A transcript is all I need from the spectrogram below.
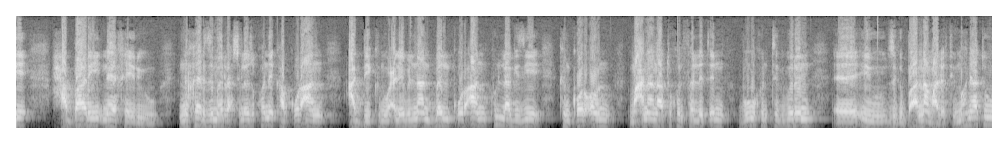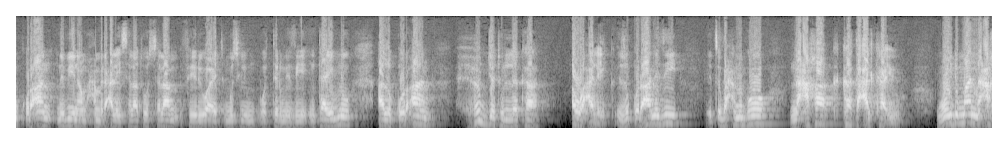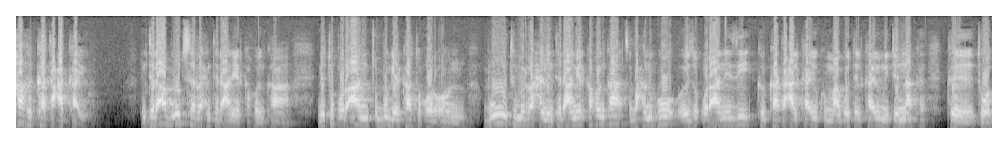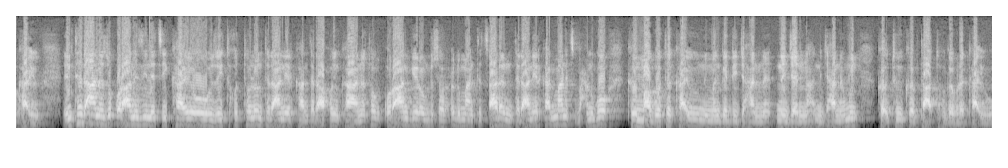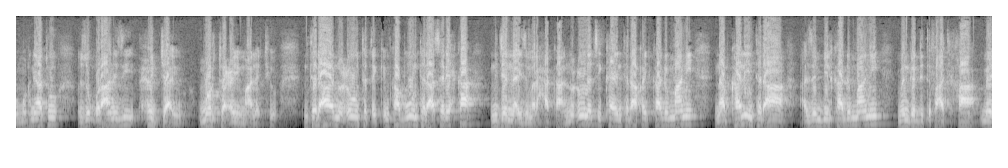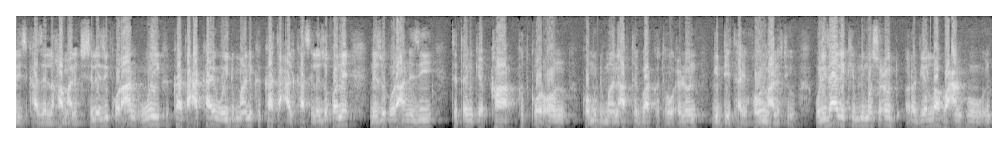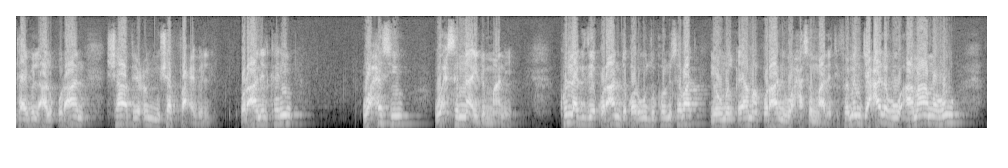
ሓባሪ ናይ ኼር እዩ። ንኸር ዝመርሕ ስለ ዝኾነ ካብ ቁርኣን ዓዲ ክንውዕል የብልናን። በል ቁርኣን ኩላ ግዜ ክንቀርኦን ማዕና ናቱ ክንፈልጥን ብኡ ክንትግብርን እዩ ዝግብኣና ማለት እዩ። ምኽንያቱ ቁርኣን ነብይና ሙሓመድ ዓለይሂ ሰላቱ ወሰላም ፊ ሪዋየት ሙስሊም ወትርሚዚ እንታይ ይብሉ ኣልቁርኣን ሑጀቱን ለካ ኣው ዓለይክ እዚ ቁርኣን እዚ ፅባሕ ንግሆ ንዓኻ ክካትዓልካ እዩ ወይ ድማ ንዓኻ ክካትዓካ እዩ እንተ ብኡ ትሰርሕ እንተ ኔርካ ኮንካ ነቲ ቁርን ጽቡቅ ጌርካ ትቀርኦን ብኡ ትምራሕን እንተ ኔርካ ኮንካ ጽባሕ ንግሆ እዚ ቁርን እዚ ክካታዓልካ እዩ ክማጎተልካ እዩ ንጀና ክትወካ እዩ እንተ ነዚ ቁርን እዚ ነጺካዮ ዘይትክተሎ እንተ ኔርካ እንተ ኮንካ ነቶም ቁርን ጌሮም ዝሰርሑ ድማ ትጻረን እንተ ኔርካ ድማ ጽባሕ ንግሆ ክማጎተካ እዩ ንመንገዲ ጀሃነም ንጀሃነም ከእቱ ከብ ትኣቱ ክገብረካ እዩ ምኽንያቱ እዚ ቁርኣን እዚ ሑጃ እዩ ሞርቶዖ እዩ ማለት እዩ እንተ ንዑኡ ተጠቂምካ ብኡ እንተ ሰሪሕካ ንጀና እዩ ዝመርሓካ ንዑኡ ነጺካዮ እንተ ከድካ ድማ ናብ ካሊእ እንተ ኣዘንቢልካ ድማ መንገዲ ጥፍኣት ኢኻ መሪጽካ ዘለኻ ማለት እዩ ስለዚ ቁርኣን ወይ ክካታዓካ እዩ ወይ ድማ ክካታዓልካ ስለ ዝኾነ ነዚ ቁርኣን እዚ ተጠንቂቕካ ክትቆርኦን ከምኡ ድማ ኣብ ተግባር ከተውዕሎን ግዴታ ይኸውን ማለት እዩ። ወሊዛሊክ እብኒ መስዑድ ረዲየላሁ ዓንሁ እንታይ ይብል ኣልቁርኣን ሻፊዑን ሙሸፋዕ ይብል። ቁርኣነልከሪም ዋሕስ እዩ ውሕስና እዩ ድማ። ኩላ ግዜ ቁርኣን ዝቐርኡ ዝኾኑ ሰባት የውመልቅያማ ቁርኣን ይወሓሶም ማለት እዩ። ፈመን ጀዓለሁ ኣማመሁ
